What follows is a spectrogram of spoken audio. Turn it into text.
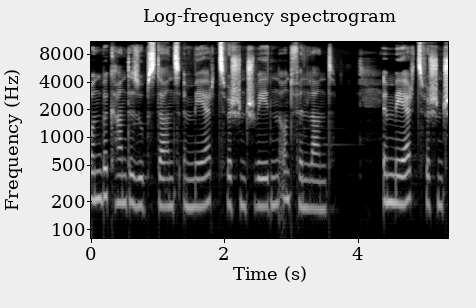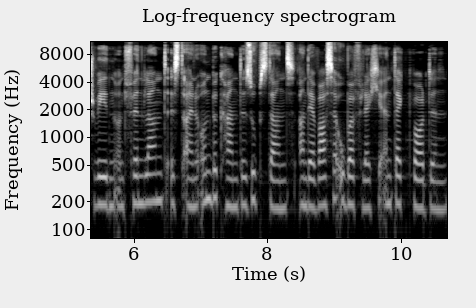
Unbekannte Substanz im Meer zwischen Schweden und Finnland. Im Meer zwischen Schweden und Finnland ist eine unbekannte Substanz an der Wasseroberfläche entdeckt worden,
